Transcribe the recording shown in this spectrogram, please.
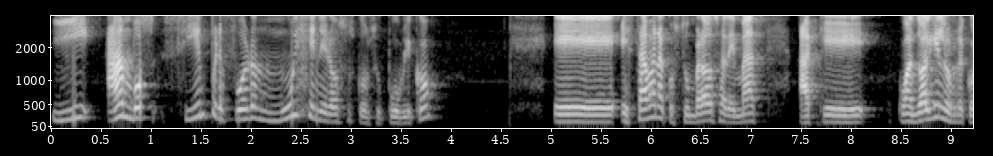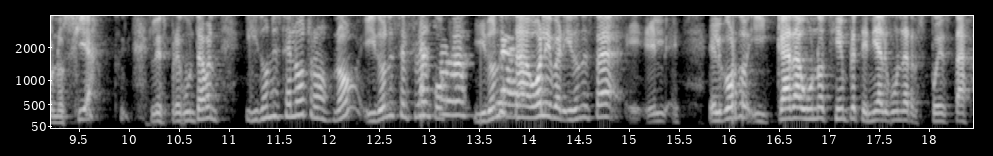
y ambos siempre fueron muy generosos con su público. Eh, estaban acostumbrados además a que cuando alguien los reconocía, les preguntaban, ¿y dónde está el otro? ¿No? ¿Y dónde está el flanco? ¿Y dónde está Oliver? ¿Y dónde está el, gordo? Y cada uno siempre tenía alguna respuesta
